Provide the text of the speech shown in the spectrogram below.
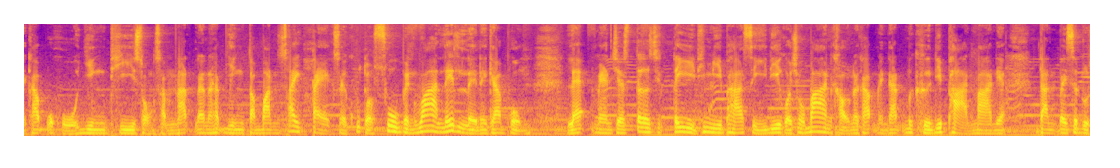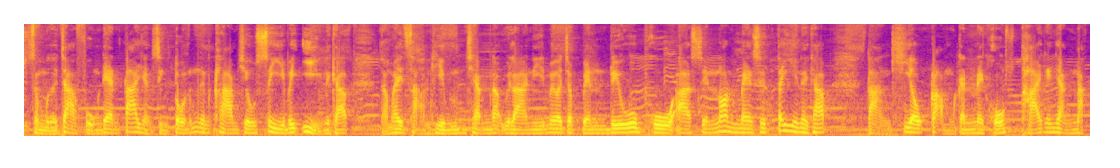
นะครับโอ้โหยิงทีสองสามนัดแล้วนะครับยิงตะบันไส้แตกใส่คู่ต่อสู้เป็นว่าเล่นเลยนะครับผมและแมนเชสเตอร์ซิตี้ที่มีภาษีดีกว่าชาวบ้านเขานะครับในนัดเมื่อคืนที่ผ่านมาเนี่ยดันไปสะดุดเสมอจากฝูงแดนใต้อย่างสิงโตน้ำเงินคลามเชลซีไปอีกนะครับทำให้ 3 ทีมลุ้นแชมป์ณเวลานี้ไม่ว่าจะเป็นลิเวอร์พูลอาร์เซนอลแมนซิตี้นะครับต่างเคี่ยวกล่ำกันในโค้งสุดท้ายกันอย่างหนัก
